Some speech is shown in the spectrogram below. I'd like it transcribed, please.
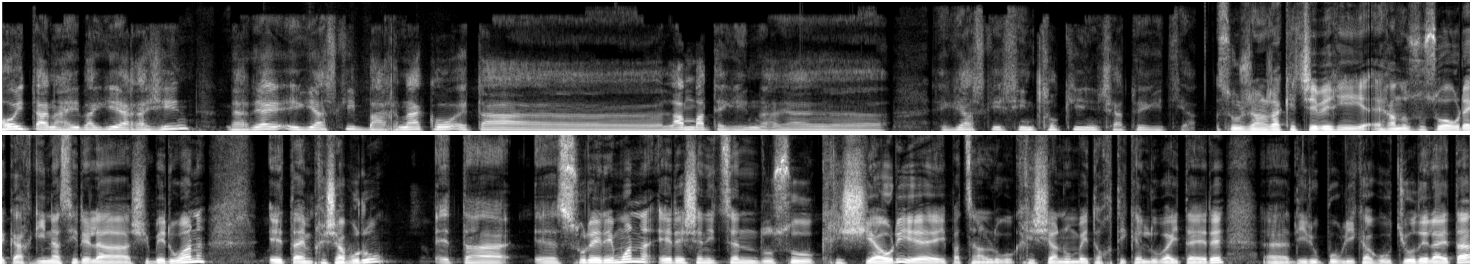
hoitan ahi bagia gazin, berdea egiazki barnako eta uh, lan bat egin, uh, egiazki zintzokin txatu egitea. Zu Jean-Jacques Etxeberri errandu zuzu haurek argina zirela Siberuan, eta enpresa buru, Eta e, zure ere moan, ere senditzen duzu krisia hori, eh, ipatzen aldugu krisia nunbait hortik heldu baita ere, e, diru publika gutio dela eta,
